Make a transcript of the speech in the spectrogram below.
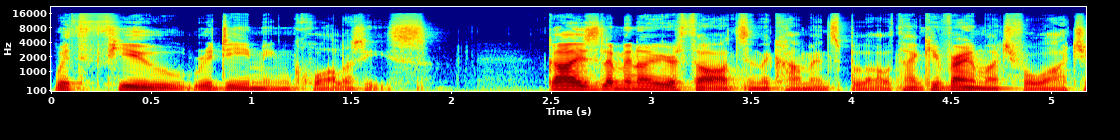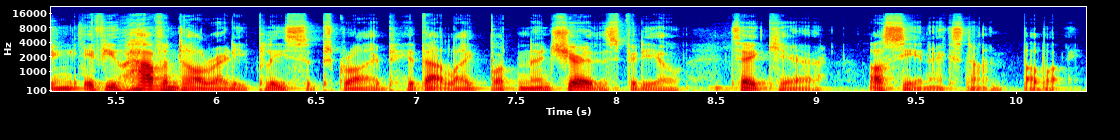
with few redeeming qualities. Guys, let me know your thoughts in the comments below. Thank you very much for watching. If you haven't already, please subscribe, hit that like button, and share this video. Take care. I'll see you next time. Bye bye.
